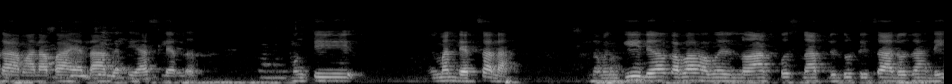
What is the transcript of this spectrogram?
कामाला बाया लागत हे असल्या मग ती म्हणल्यात चला. मग गेले का भावा आजपासून आपली दुटी चालू झाली.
